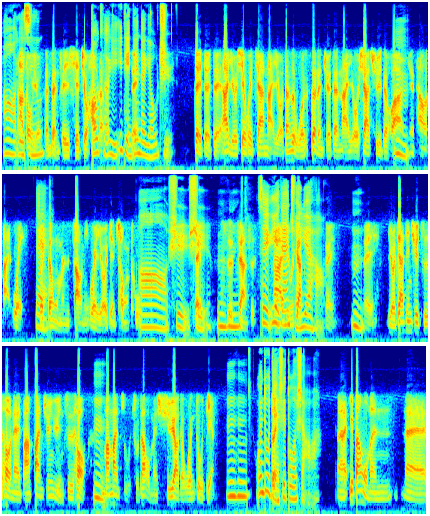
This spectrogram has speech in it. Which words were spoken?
哦也纳豆油等等这一些就好了。都可以，一点点的油脂，对对对，啊，有一些会加奶油，但是我个人觉得奶油下去的话，嗯。因为它有奶味，会，跟我们的枣泥味有一点冲突，哦，是是是这，样子。所以越单纯越好，对。嗯。对，油加进去之后呢，把它拌均匀之后，嗯慢慢煮，煮到我们需要的温度点。嗯哼，温度点是多少啊？呃，一般我们呃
